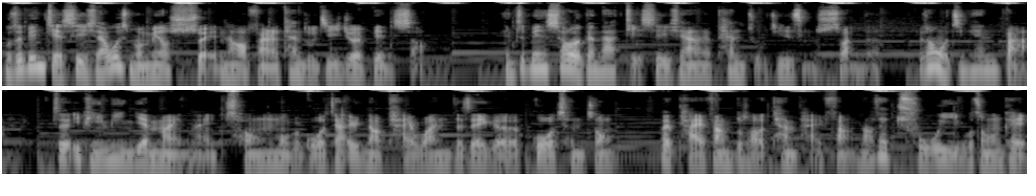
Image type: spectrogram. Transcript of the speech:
我这边解释一下为什么没有水，然后反而碳足迹就会变少。你这边稍微跟大家解释一下那个碳足迹是怎么算的。比如说我今天把这一瓶一瓶燕麦奶从某个国家运到台湾的这个过程中，会排放多少的碳排放，然后再除以我总共可以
